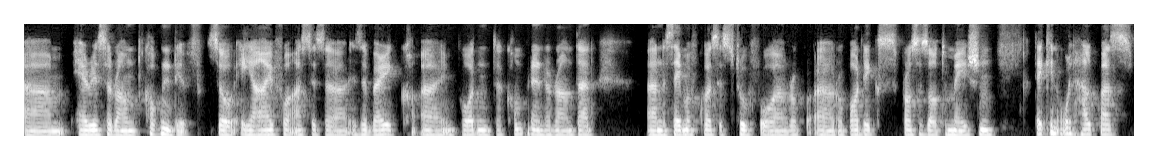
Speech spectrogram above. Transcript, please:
um, areas around cognitive. So AI for us is a is a very co- uh, important component around that. And the same, of course, is true for ro- uh, robotics, process automation. They can all help us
